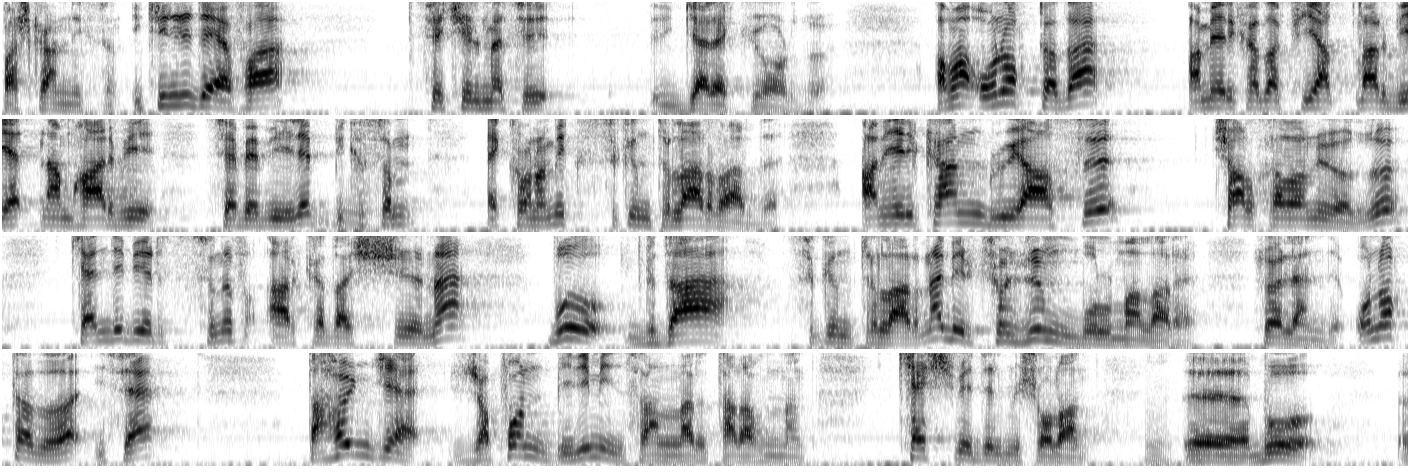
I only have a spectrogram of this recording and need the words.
Başkan Nixon. İkinci defa seçilmesi gerekiyordu. Ama o noktada Amerika'da fiyatlar Vietnam Harbi sebebiyle bir kısım ekonomik sıkıntılar vardı. Amerikan rüyası çalkalanıyordu. Kendi bir sınıf arkadaşına bu gıda sıkıntılarına bir çözüm bulmaları söylendi. O noktada da ise daha önce Japon bilim insanları tarafından keşfedilmiş olan e, bu e,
